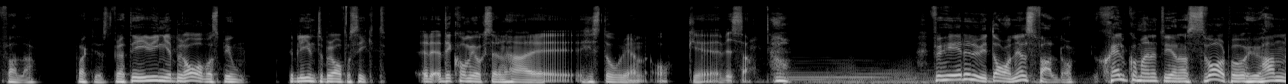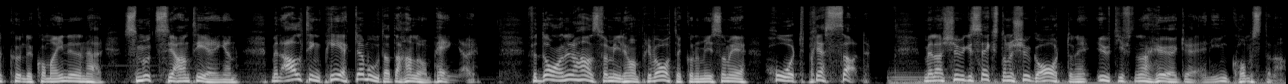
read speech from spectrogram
falla. Faktiskt. För att det är ju inget bra att vara spion. Det blir inte bra på sikt. Det det kommer ju också den här eh, historien och eh, visa. För hur är det nu i Daniels fall då? Själv kommer han inte ge några svar på hur han kunde komma in i den här smutsiga hanteringen. Men allting pekar mot att det handlar om pengar. För Daniel och hans familj har en privatekonomi som är hårt pressad. Mellan 2016 och 2018 är utgifterna högre än inkomsterna.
